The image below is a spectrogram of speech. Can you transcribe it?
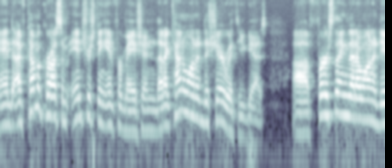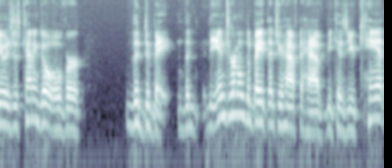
And I've come across some interesting information that I kind of wanted to share with you guys. Uh, first thing that I want to do is just kind of go over the debate, the the internal debate that you have to have because you can't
